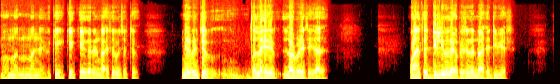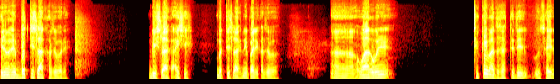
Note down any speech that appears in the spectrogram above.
म के के के गर्नु भयो? यसो हुन्छ त्यो। मेरो पनि त्यो बोल्दाखेरि लडबड हुन्छ ज्यादा। उहाँ त दिल्लीमा गएर अपरेसन गर्नुभएको छ डिबिएस दिल्लीमा गएर बत्तिस लाख खर्च पऱ्यो बिस लाख आइसी बत्तिस लाख नेपाली खर्च भयो उहाँको पनि ठिक्कै मात्र छ त्यति छैन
